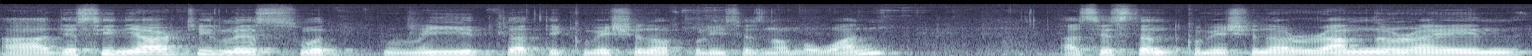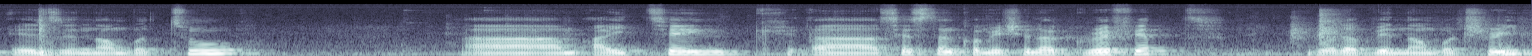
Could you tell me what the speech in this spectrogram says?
Uh, the seniority list would read that the Commissioner of Police is number one. Assistant Commissioner Ramnarine is in number two. Um, I think uh, Assistant Commissioner Griffith would have been number three.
